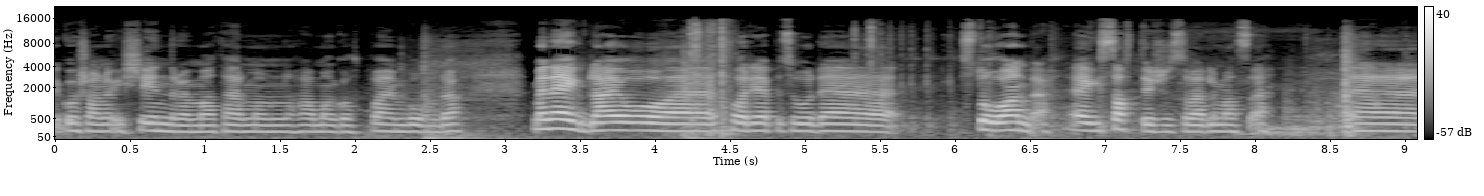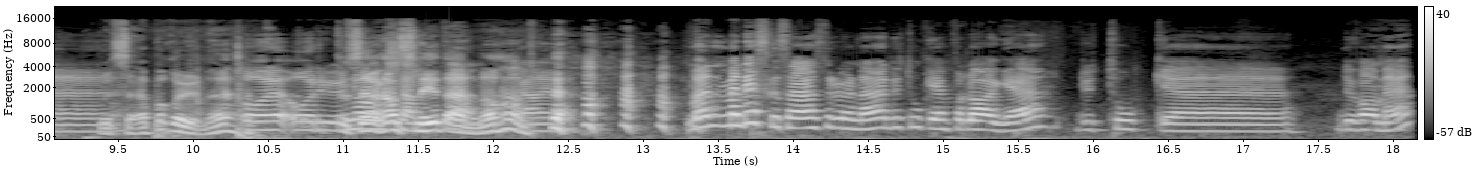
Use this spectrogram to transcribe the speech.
det går ikke an å ikke innrømme at her man, har man gått på en bom, da. Men jeg ble jo eh, forrige episode stående. Jeg satt ikke så veldig masse. Eh, du ser på Rune. og, og Rune Du ser han sliter ennå, han. Ja, ja. Men, men det skal sies, Rune. Du tok en for laget. Du tok eh, Du var med.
